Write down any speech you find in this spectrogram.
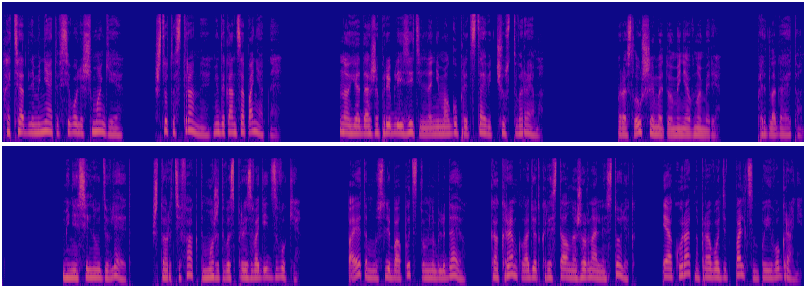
Хотя для меня это всего лишь магия, что-то странное, не до конца понятное. Но я даже приблизительно не могу представить чувство Рэма. «Прослушаем это у меня в номере», — предлагает он. Меня сильно удивляет, что артефакт может воспроизводить звуки. Поэтому с любопытством наблюдаю, как Рэм кладет кристалл на журнальный столик и аккуратно проводит пальцем по его грани.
